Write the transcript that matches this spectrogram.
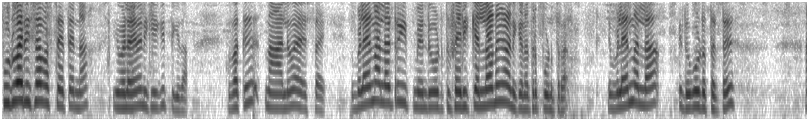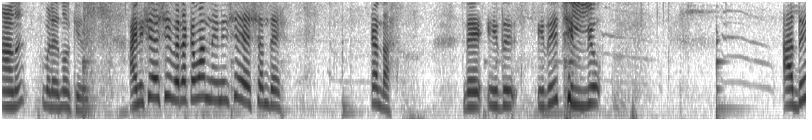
പുഴുവരിച്ച അവസ്ഥയിൽ തന്നെ ഇവളെ എനിക്ക് കിട്ടിയതാ. ഇവക്ക് നാല് വയസ്സായി. ഇവളെ നല്ല ട്രീറ്റ്മെന്റ് കൊടുത്ത് ഫെരിക്കല്ലാണ് കാണിക്കണം തൃപ്പൂണിത്ര ഇവളെ നല്ല ഇത് കൊടുത്തിട്ട് ആണ് ഇവളെ നോക്കിയത്. അതിനുശേഷം ഇവരൊക്കെ വന്നതിന് ശേഷം ദേ കണ്ട? ദേ ഇത് ഇത് ചില്ലു. അത്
